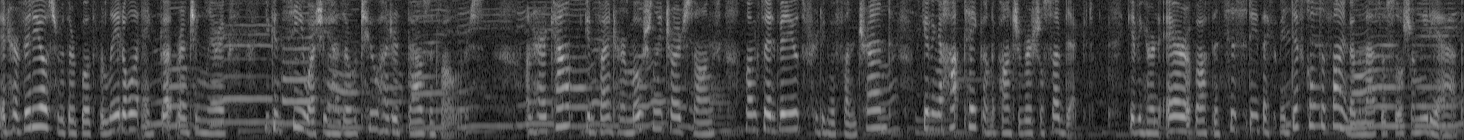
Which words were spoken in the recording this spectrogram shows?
In her videos, with her both relatable and gut wrenching lyrics, you can see why she has over 200,000 followers. On her account, you can find her emotionally charged songs alongside videos of her doing a fun trend or giving a hot take on a controversial subject, giving her an air of authenticity that can be difficult to find on the massive social media app.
